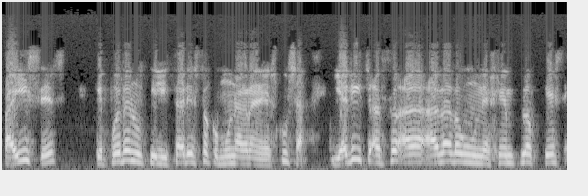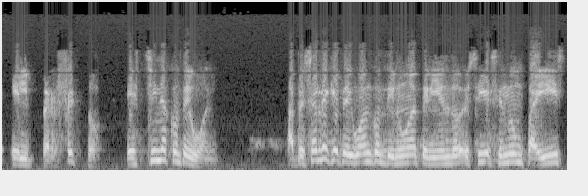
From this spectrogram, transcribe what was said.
países que puedan utilizar esto como una gran excusa. Y ha, dicho, ha, dado un ejemplo que es el perfecto. Es China con Taiwán. A pesar de que Taiwán continúa teniendo, sigue siendo un país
